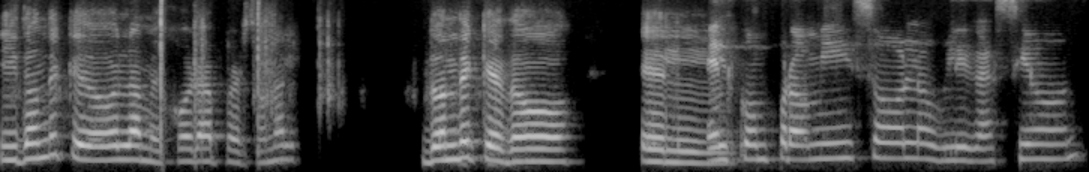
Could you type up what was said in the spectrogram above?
¿Y dónde quedó la mejora personal? ¿Dónde quedó el... El compromiso, la obligación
